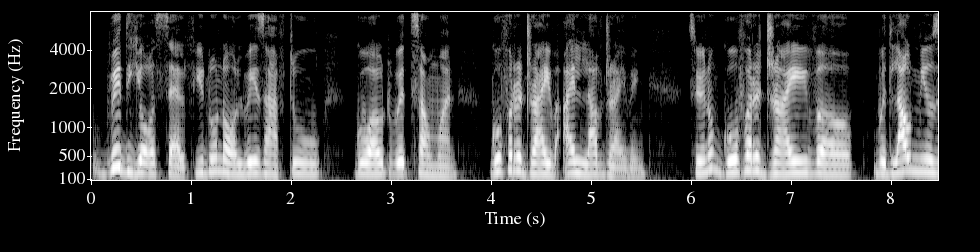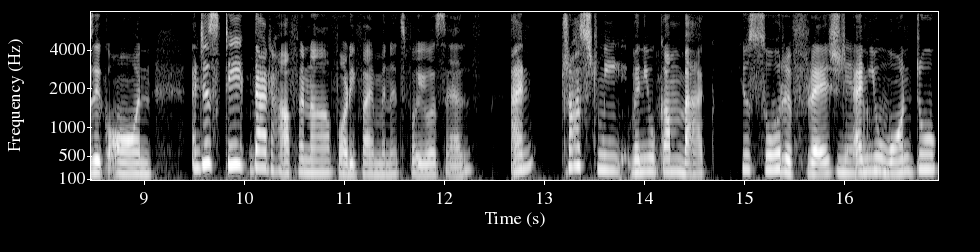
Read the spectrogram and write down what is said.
with yourself. You don't always have to go out with someone. Go for a drive. I love driving. So, you know, go for a drive uh, with loud music on and just take that half an hour, 45 minutes for yourself. And trust me, when you come back, you're so refreshed Yeah. and you want to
